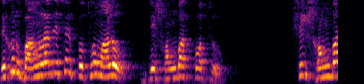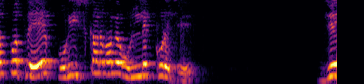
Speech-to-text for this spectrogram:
দেখুন, বাংলাদেশের প্রথম আলো যে সংবাদপত্র, সেই সংবাদপত্রে পরিষ্কারভাবে উল্লেখ করেছে যে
